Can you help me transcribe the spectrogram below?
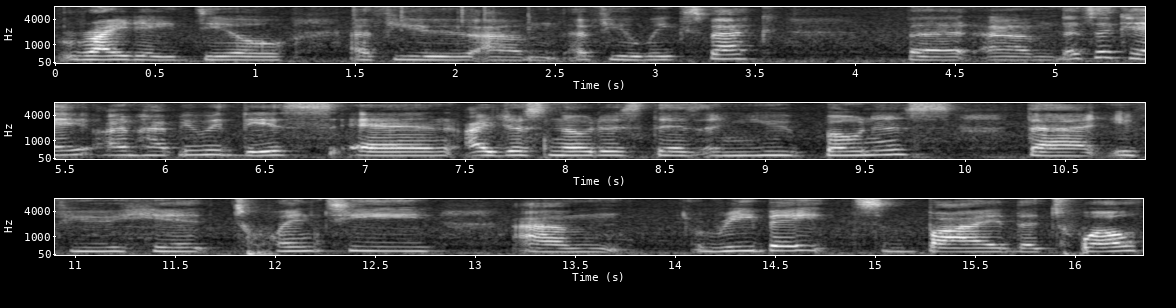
Rite Aid deal a few um, a few weeks back. But um, that's okay. I'm happy with this. And I just noticed there's a new bonus that if you hit 20 um, rebates by the 12th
